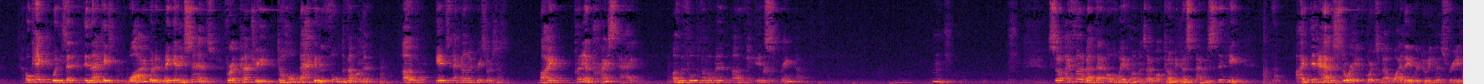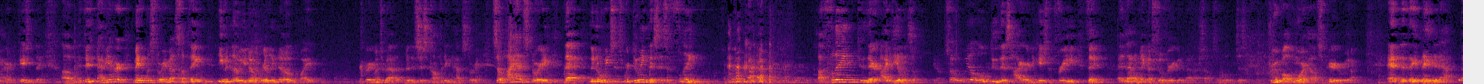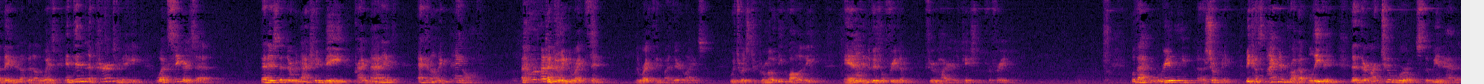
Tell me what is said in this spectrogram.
Okay, well, he said, in that case, why would it make any sense for a country to hold back in the full development of its economic resources by putting a price tag on the full development of its brain power? Hmm. So I thought about that all the way home as I walked home because I was thinking, I did have a story, of course, about why they were doing this free higher education thing. Um, did, have you ever made up a story about something even though you don't really know quite very much about it, but it's just comforting to have a story? So I had a story that the Norwegians were doing this as a fling. a fling to their idealism. You know, so we'll do this higher education free thing, and that'll make us feel very good about ourselves. And we'll just prove all the more how superior we are. And they made it out, made it up in other ways. It didn't occur to me what Sigurd said. That is, that there would actually be pragmatic economic payoff to doing the right thing, the right thing by their lights, which was to promote equality and individual freedom through higher education for free. Well, that really uh, shook me because I've been brought up believing that there are two worlds that we inhabit.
